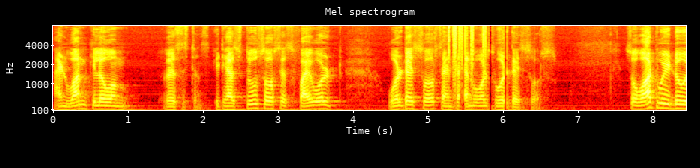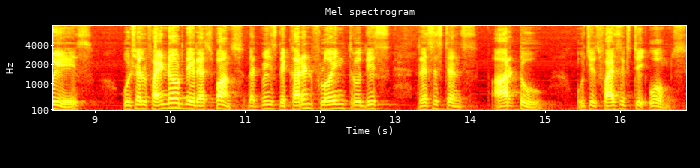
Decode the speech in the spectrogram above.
and 1 kilo ohm resistance. It has two sources 5 volt voltage source and 10 volts voltage source. So, what we do is we shall find out the response that means the current flowing through this resistance R2 which is 560 ohms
